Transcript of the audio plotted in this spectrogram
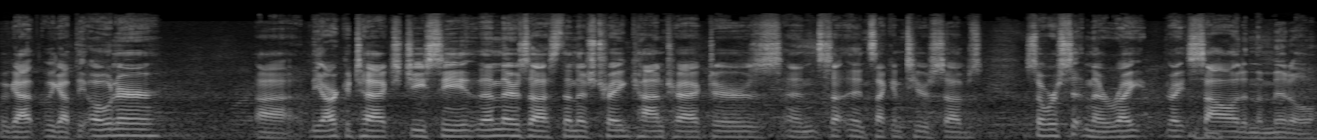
we got we got the owner, uh, the architects, GC. Then there's us. Then there's trade contractors and, and second tier subs. So we're sitting there right right solid in the middle,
